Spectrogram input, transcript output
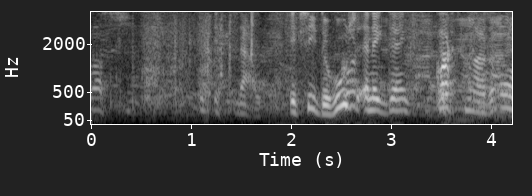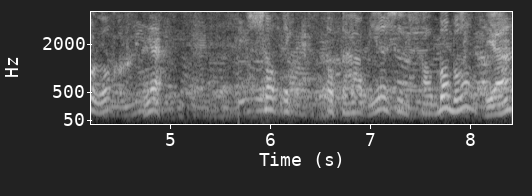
was Nou, ik zie de hoes en ik denk, kort na de oorlog. ja. Zat ik op de HBS in Salbommel Ja?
